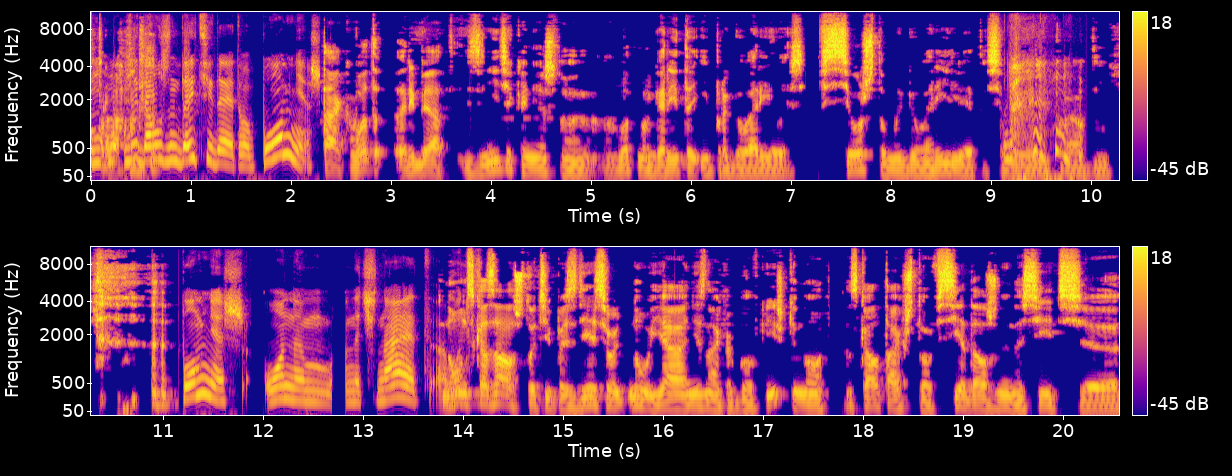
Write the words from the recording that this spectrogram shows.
Мы, правду. мы должны дойти до этого. Помнишь? Так, вот, ребят, извините, конечно, вот Маргарита и проговорилась. Все, что мы говорили, это все было неправда. Помнишь, он им начинает... э, Но он сказал, что типа здесь, ну, я не знаю, как было в книжке, но сказал так, что все должны носить э,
